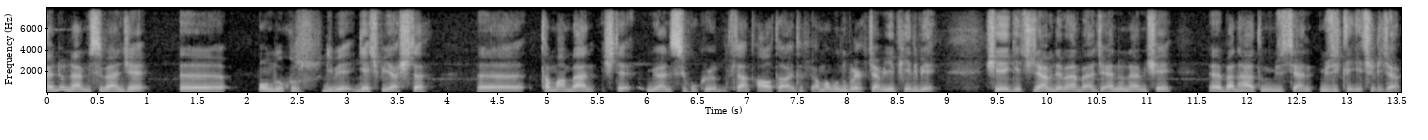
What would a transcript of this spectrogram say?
En önemlisi bence e, 19 gibi geç bir yaşta e, tamam ben işte mühendislik okuyordum falan 6 aydır ama bunu bırakacağım yepyeni bir şeye geçeceğim demem bence. En önemli şey e, ben hayatımı müzisyen, müzikle geçireceğim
